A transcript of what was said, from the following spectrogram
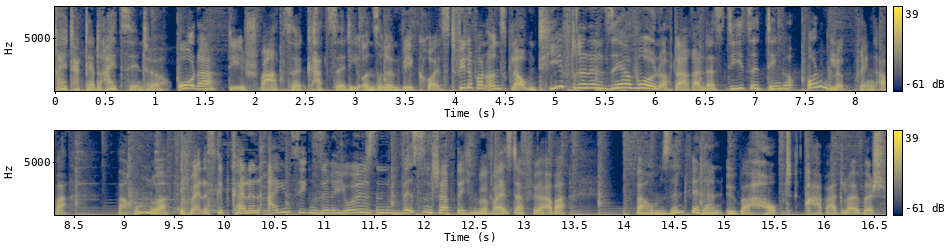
Freitag der 13. oder die schwarze Katze, die unseren Weg kreuzt. Viele von uns glauben tief drinnen sehr wohl noch daran, dass diese Dinge Unglück bringen. Aber warum nur? Ich meine, es gibt keinen einzigen seriösen wissenschaftlichen Beweis dafür. Aber warum sind wir dann überhaupt abergläubisch?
